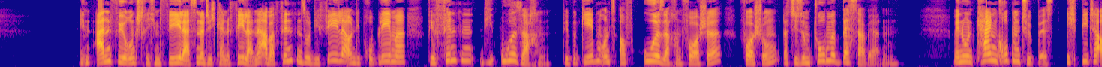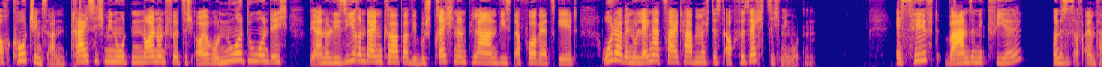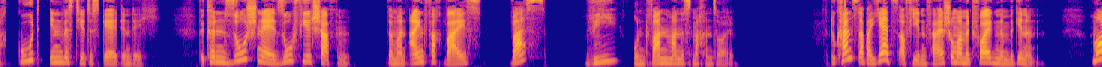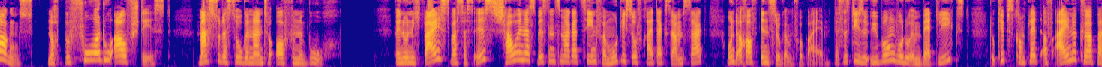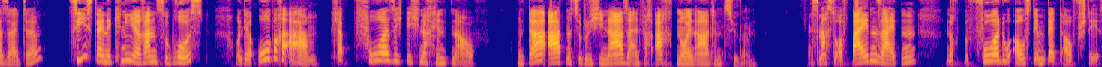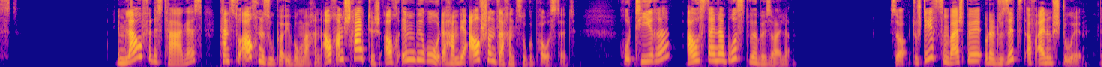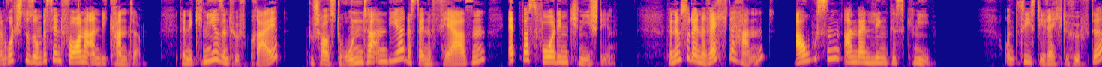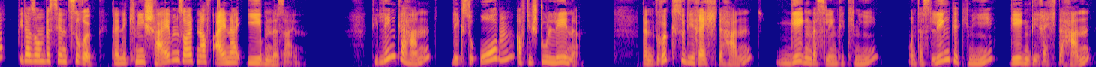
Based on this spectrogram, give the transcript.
in Anführungsstrichen, Fehler. Es sind natürlich keine Fehler, ne? aber finden so die Fehler und die Probleme. Wir finden die Ursachen. Wir begeben uns auf Ursachenforschung, dass die Symptome besser werden. Wenn du kein Gruppentyp bist, ich biete auch Coachings an. 30 Minuten, 49 Euro, nur du und ich. Wir analysieren deinen Körper, wir besprechen einen Plan, wie es da vorwärts geht. Oder wenn du länger Zeit haben möchtest, auch für 60 Minuten. Es hilft wahnsinnig viel und es ist auf einfach gut investiertes Geld in dich. Wir können so schnell so viel schaffen, wenn man einfach weiß, was, wie und wann man es machen soll. Du kannst aber jetzt auf jeden Fall schon mal mit Folgendem beginnen. Morgens, noch bevor du aufstehst, machst du das sogenannte offene Buch. Wenn du nicht weißt, was das ist, schau in das Wissensmagazin, vermutlich so Freitag, Samstag und auch auf Instagram vorbei. Das ist diese Übung, wo du im Bett liegst, du kippst komplett auf eine Körperseite, ziehst deine Knie ran zur Brust und der obere Arm klappt vorsichtig nach hinten auf. Und da atmest du durch die Nase einfach acht, neun Atemzüge. Das machst du auf beiden Seiten, noch bevor du aus dem Bett aufstehst. Im Laufe des Tages kannst du auch eine super Übung machen, auch am Schreibtisch, auch im Büro, da haben wir auch schon Sachen zu gepostet. Rotiere aus deiner Brustwirbelsäule. So, du stehst zum Beispiel oder du sitzt auf einem Stuhl. Dann rutschst du so ein bisschen vorne an die Kante. Deine Knie sind hüftbreit. Du schaust runter an dir, dass deine Fersen etwas vor dem Knie stehen. Dann nimmst du deine rechte Hand außen an dein linkes Knie und ziehst die rechte Hüfte wieder so ein bisschen zurück. Deine Kniescheiben sollten auf einer Ebene sein. Die linke Hand legst du oben auf die Stuhllehne. Dann drückst du die rechte Hand gegen das linke Knie und das linke Knie gegen die rechte Hand.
